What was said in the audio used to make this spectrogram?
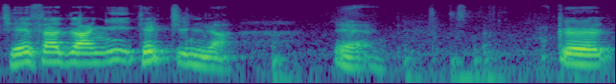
제사장이 될지니라. 예. 그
